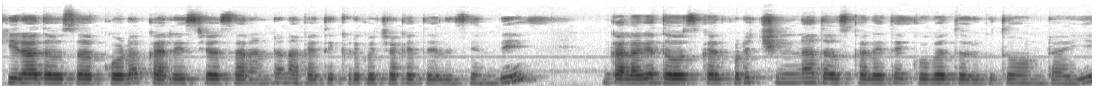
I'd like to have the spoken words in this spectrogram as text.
కీరా దోశ కూడా కర్రీస్ చేస్తారంట. నాకైతే ఇక్కడికి వచ్చాక తెలిసింది. ఇంకా అలాగే దోసకాయలు కూడా చిన్న దోసకాయలు అయితే ఎక్కువగా దొరుకుతూ ఉంటాయి.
